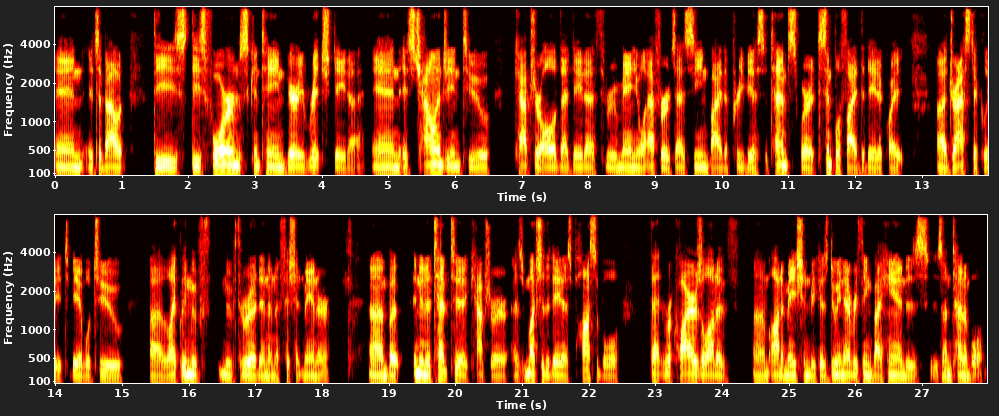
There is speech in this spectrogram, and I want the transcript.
and it's about these these forms contain very rich data, and it's challenging to capture all of that data through manual efforts as seen by the previous attempts where it simplified the data quite uh, drastically to be able to uh, likely move move through it in an efficient manner. Um, but in an attempt to capture as much of the data as possible, that requires a lot of um, automation because doing everything by hand is is untenable.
